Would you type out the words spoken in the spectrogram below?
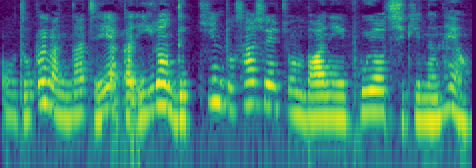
어, 누굴 만나지? 약간 이런 느낌도 사실 좀 많이 보여지기는 해요.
